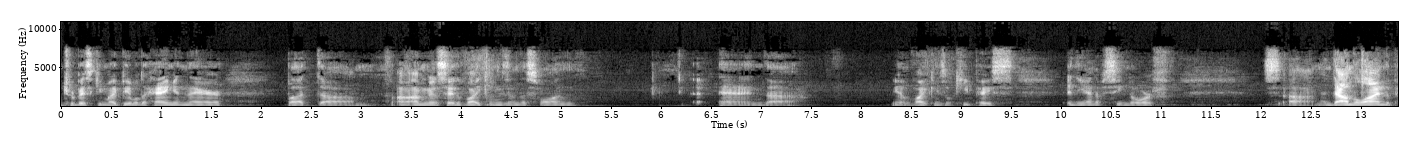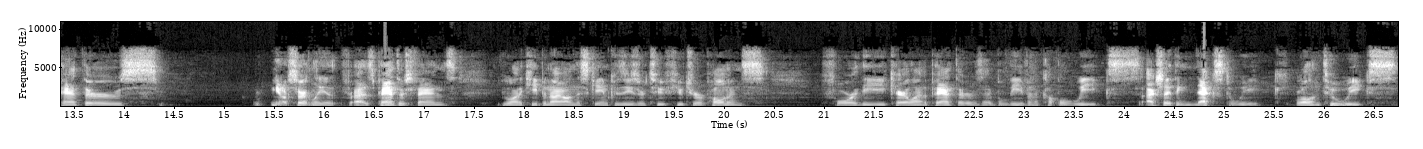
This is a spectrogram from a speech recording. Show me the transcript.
Trubisky might be able to hang in there, but um, I'm going to say the Vikings in this one, and uh, you know the Vikings will keep pace in the NFC North. Um, and down the line, the Panthers, you know, certainly as Panthers fans, you want to keep an eye on this game because these are two future opponents for the Carolina Panthers. I believe in a couple weeks, actually, I think next week, well, in two weeks,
